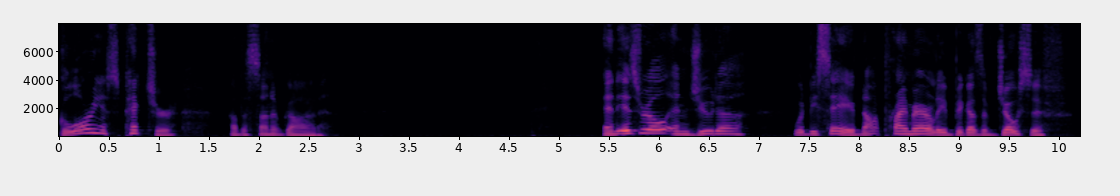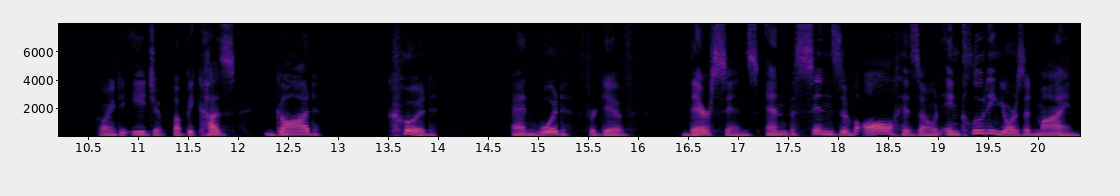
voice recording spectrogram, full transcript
glorious picture of the Son of God. And Israel and Judah would be saved, not primarily because of Joseph going to Egypt, but because God could and would forgive their sins and the sins of all his own, including yours and mine.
